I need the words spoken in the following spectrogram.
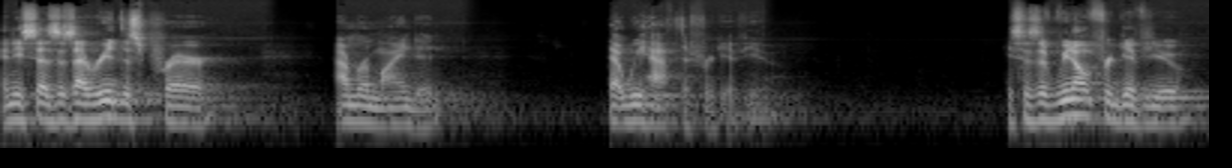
And he says, As I read this prayer, I'm reminded that we have to forgive you. He says, If we don't forgive you,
